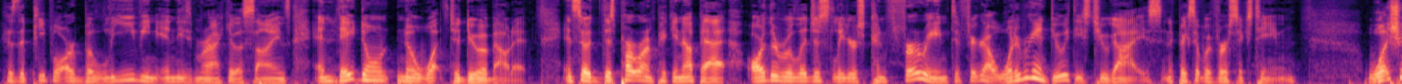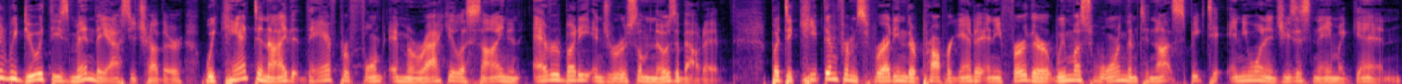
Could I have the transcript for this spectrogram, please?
because the people are believing in these miraculous signs and they don't know what to do about it. And so this part where I'm picking up at are the religious leaders conferring to figure out what are we going to do with these two guys? And it picks up with verse 16. What should we do with these men? They asked each other. We can't deny that they have performed a miraculous sign and everybody in Jerusalem knows about it. But to keep them from spreading their propaganda any further, we must warn them to not speak to anyone in Jesus' name again.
